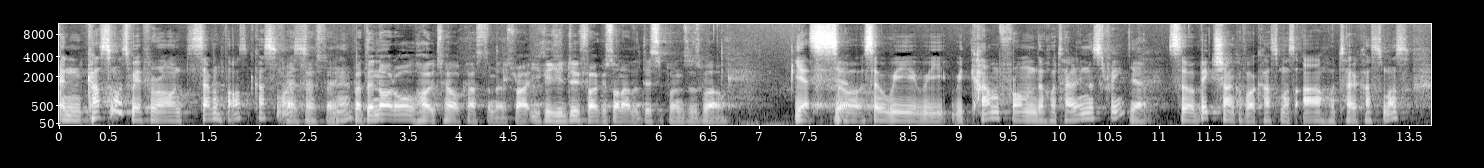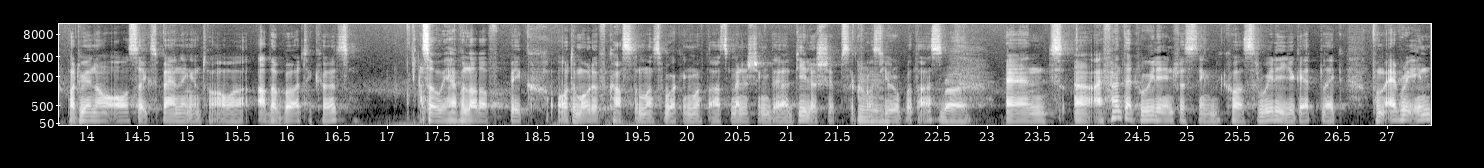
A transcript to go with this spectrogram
And customers, we have around 7,000 customers. Fantastic. Yeah. But they're not all hotel customers, right? Because you do focus on other disciplines as well. Yes, so, yeah. so we, we, we come from the hotel industry. Yeah. So a big chunk of our customers are hotel customers, but we are now also expanding into our other verticals. So we have a lot of big automotive customers working with us, managing their dealerships across mm. Europe with us. Right. And uh, I find that really interesting because really you get like from every in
